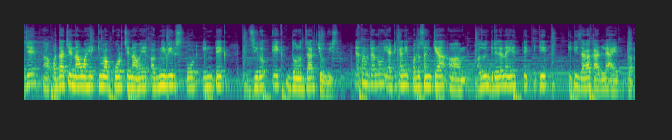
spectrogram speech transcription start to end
म्हणजे, जे पदाचे नाव आहे किंवा कोर्सचे नाव आहे अग्निवीर स्पोर्ट इनटेक झिरो एक दोन हजार चोवीस. त्याचप्रमाणे मित्रांनो या ठिकाणी पदसंख्या अजून दिलेल्या नाही आहेत ते किती किती जागा काढल्या आहेत तर.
